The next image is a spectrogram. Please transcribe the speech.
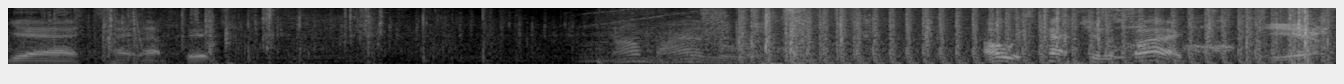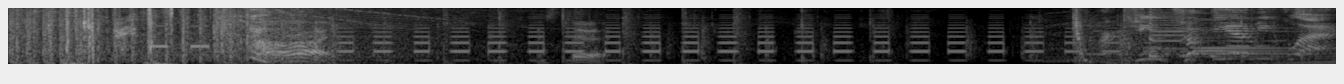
Yeah, take that bitch. Oh my lord. Oh, it's capture the flag. Yeah. Alright. Let's do it. Our team took the enemy flag.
